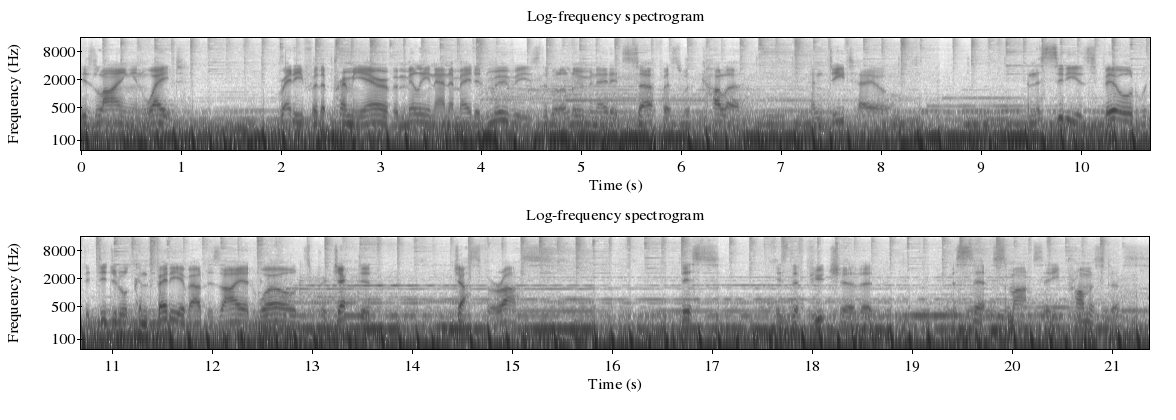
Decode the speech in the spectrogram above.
is lying in wait, ready for the premiere of a million animated movies that will illuminate its surface with color and detail. And the city is filled with the digital confetti of our desired worlds projected just for us. This is the future that the smart city promised us.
